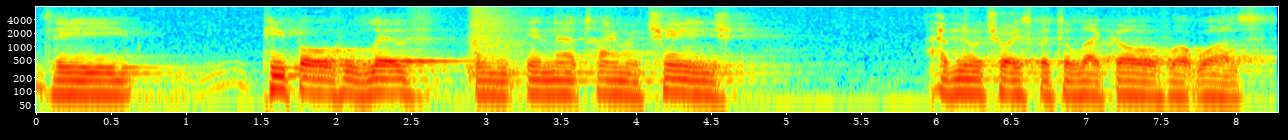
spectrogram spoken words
the people who live in, in that time of change have no choice but to let go of what was.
